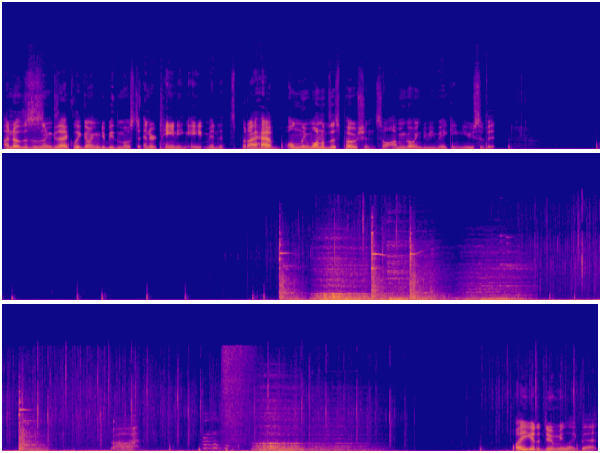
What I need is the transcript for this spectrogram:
I know this isn't exactly going to be the most entertaining 8 minutes, but I have only one of this potion, so I'm going to be making use of it. Why you gotta do me like that?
